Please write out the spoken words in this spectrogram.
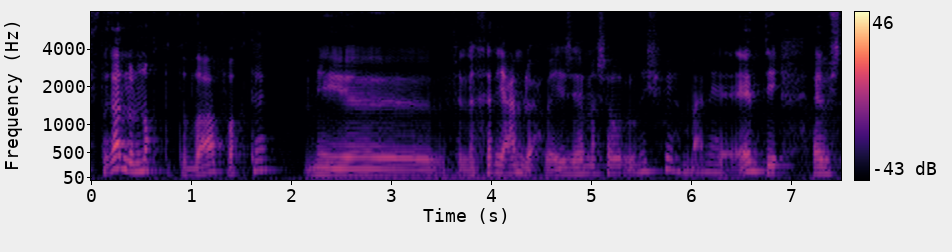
استغلوا نقطة الضعف وقتها مي في الآخر يعملوا حوايج ما شاورونيش فيهم. معناها أنت باش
